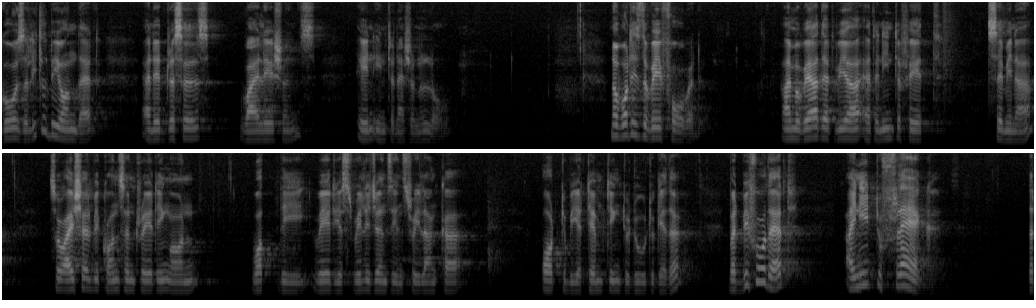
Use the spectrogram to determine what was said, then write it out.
goes a little beyond that and addresses violations in international law. Now, what is the way forward? I'm aware that we are at an interfaith seminar, so I shall be concentrating on what the various religions in Sri Lanka ought to be attempting to do together. But before that, I need to flag the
